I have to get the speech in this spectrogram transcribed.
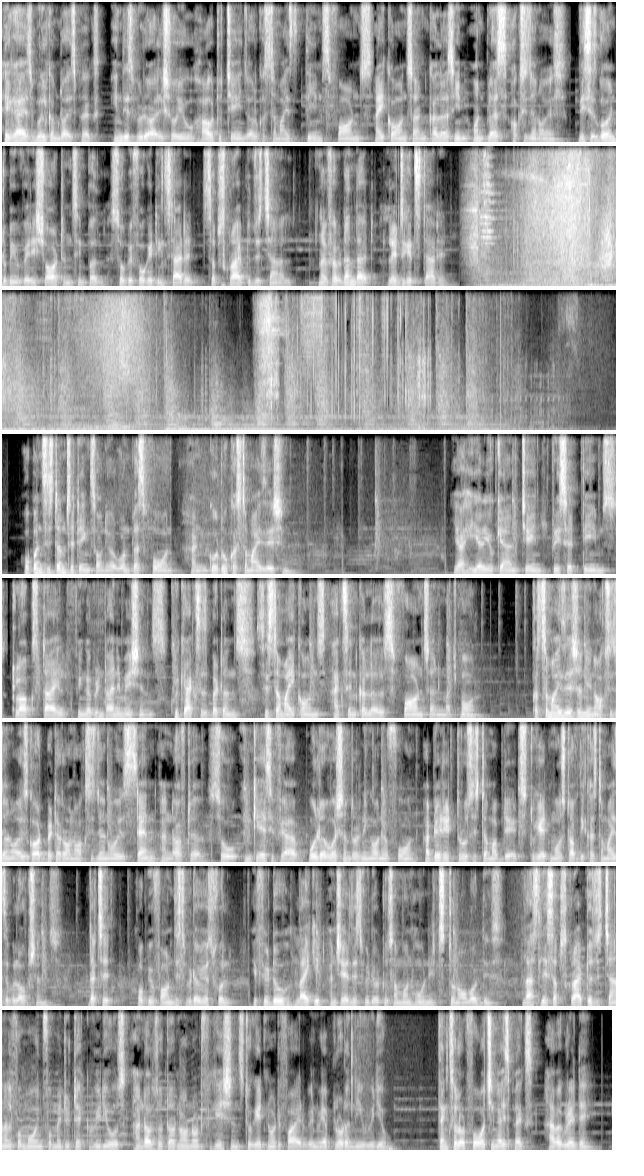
Hey guys, welcome to iSpecss. In this video, I'll show you how to change or customize themes, fonts, icons and colors in OnePlus Oxygen OS. This is going to be very short and simple, so before getting started, subscribe to this channel. Now if you have done that, let's get started. Open system settings on your OnePlus phone and go to customization. Yeah, here you can change preset themes, clock style, fingerprint animations, quick access buttons, system icons, accent colors, fonts and much more. Customization in Oxygen OS got better on Oxygen OS 10 and after, so in case if you have older version running on your phone, update it through system updates to get most of the customizable options. That's it. Hope you found this video useful. If you do, like it and share this video to someone who needs to know about this. Lastly, subscribe to this channel for more informative tech videos and also turn on notifications to get notified when we upload a new video. Thanks a lot for watching iSpecss. Have a great day.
